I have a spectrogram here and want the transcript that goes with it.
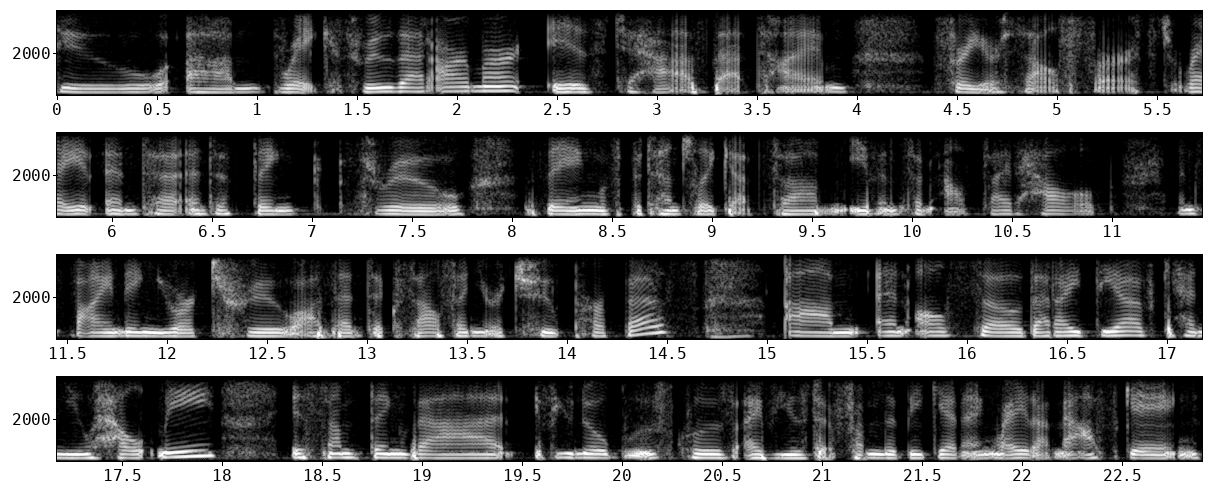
to um, break through that armor is to have that time for yourself first, right? And to and to think through things, potentially get some even some outside help, and finding your true authentic self and your true purpose. Um, and also that idea of can you help me is something that if you know Blue's Clues, I've used it from the beginning, right? I'm asking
